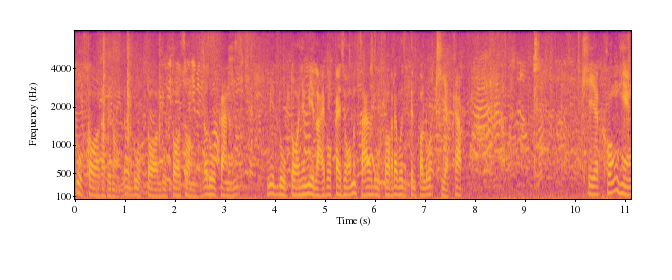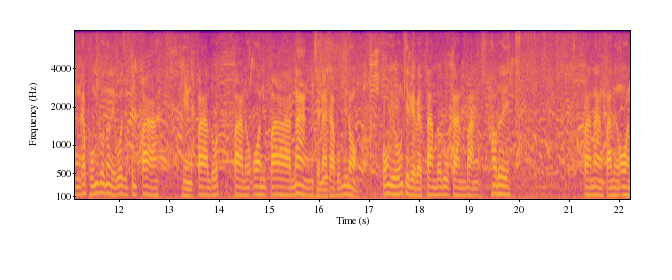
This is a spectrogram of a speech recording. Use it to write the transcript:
กลูกต่อครับพี่น้องเริ่มลูกต่อลูกต่อส่วงแล้วดูกัน มีลูกต่อยังมีหลายพวกไก่สองมันสายแล้วลูกต่อก็ได้บ่าจะเป็นปลาโรดเขียดครับ เขียดของแห้งครับ ผมทุกท่านเห็นว่าสิเป็นปลาแห้งปลารสปลาเนื้ออ่อนปลานั่งใช่นะครับ ผมพี่น้องของอยู่ของกินกันแบบตามฤดูกาลบานเฮาเลยปลานั่งปลาเนื้ออ่อน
